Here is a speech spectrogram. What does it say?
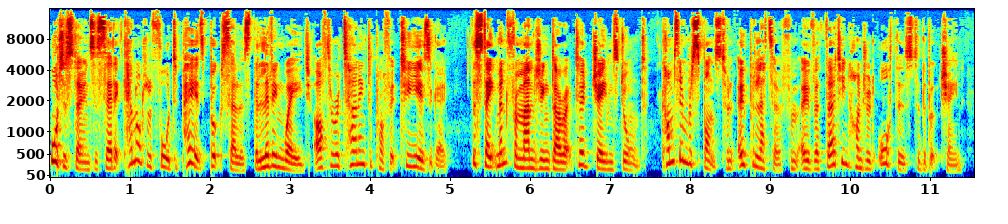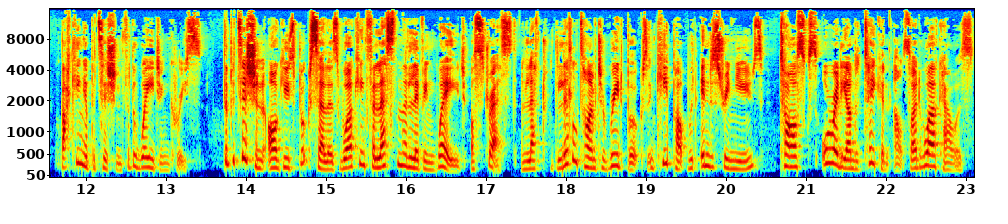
Waterstones has said it cannot afford to pay its booksellers the living wage after returning to profit two years ago. The statement from Managing Director James Daunt comes in response to an open letter from over 1,300 authors to the book chain, backing a petition for the wage increase. The petition argues booksellers working for less than the living wage are stressed and left with little time to read books and keep up with industry news, tasks already undertaken outside work hours.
